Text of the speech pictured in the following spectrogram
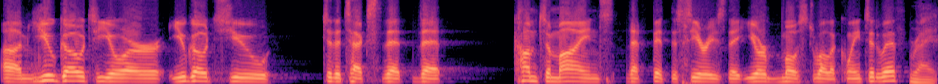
Um, you go to your you go to to the texts that that come to mind that fit the series that you're most well acquainted with. Right.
